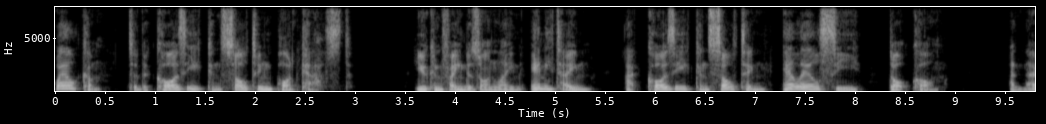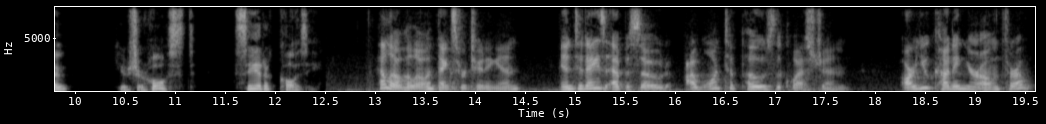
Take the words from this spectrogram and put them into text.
Welcome to the Causey Consulting Podcast. You can find us online anytime at causeyconsultingllc.com. And now, here's your host, Sarah Causey. Hello, hello, and thanks for tuning in. In today's episode, I want to pose the question Are you cutting your own throat?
